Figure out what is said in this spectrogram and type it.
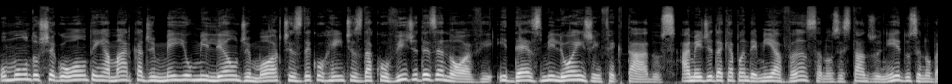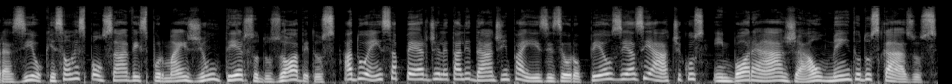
O mundo chegou ontem à marca de meio milhão de mortes decorrentes da Covid-19 e 10 milhões de infectados. À medida que a pandemia avança nos Estados Unidos e no Brasil, que são responsáveis por mais de um terço dos óbitos, a doença perde letalidade em países europeus e asiáticos, embora haja aumento dos casos.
